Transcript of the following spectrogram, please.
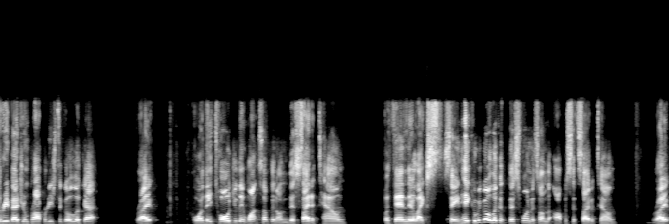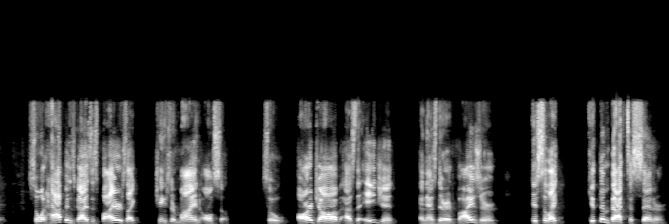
three bedroom properties to go look at, right? Or they told you they want something on this side of town, but then they're like saying, hey, can we go look at this one? It's on the opposite side of town, right? So what happens, guys, is buyers like change their mind also. So our job as the agent and as their advisor is to like get them back to center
